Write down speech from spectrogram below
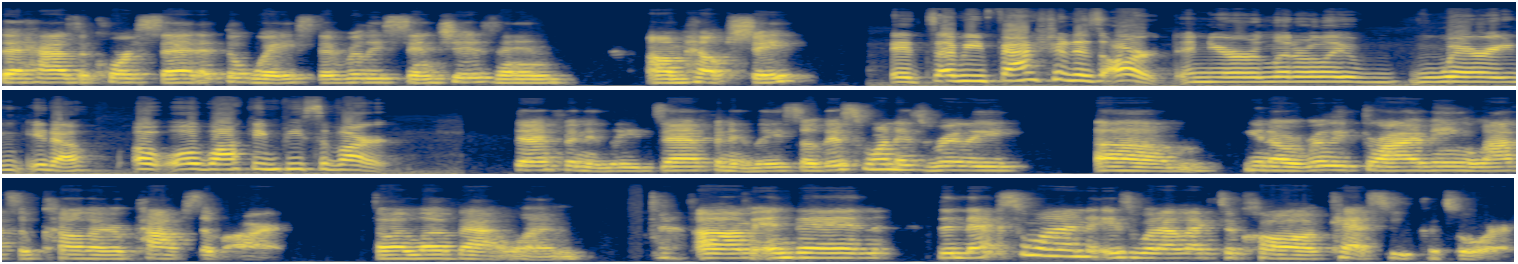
that has a corset at the waist that really cinches and um, helps shape it's i mean fashion is art and you're literally wearing you know a, a walking piece of art. Definitely definitely. So this one is really um you know really thriving. Lots of color pops of art. So i love that one. Um and then the next one is what i like to call catsuit couture.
